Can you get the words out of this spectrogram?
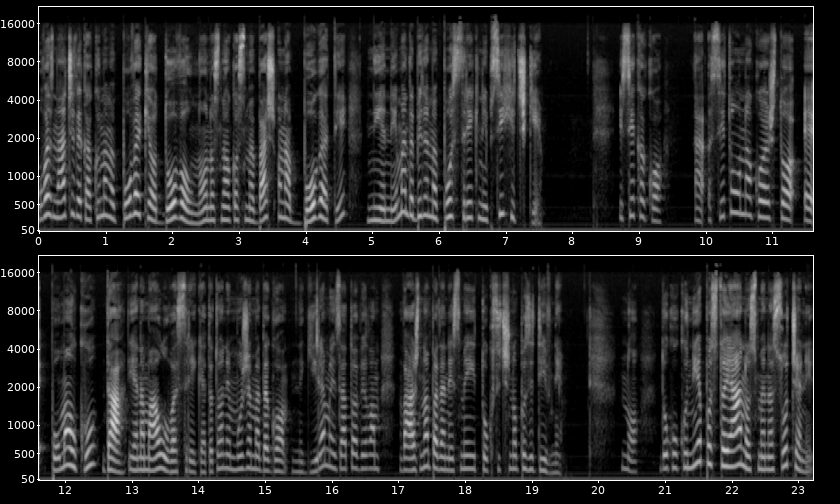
Ова значи дека ако имаме повеќе од доволно, односно ако сме баш она богати, ние нема да бидеме пострекни психички. И секако, а, сето она кое што е помалку, да, ја намалува среќата, тоа не можеме да го негираме и затоа велам важно па да не сме и токсично позитивни. Но, доколку ние постојано сме насочени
